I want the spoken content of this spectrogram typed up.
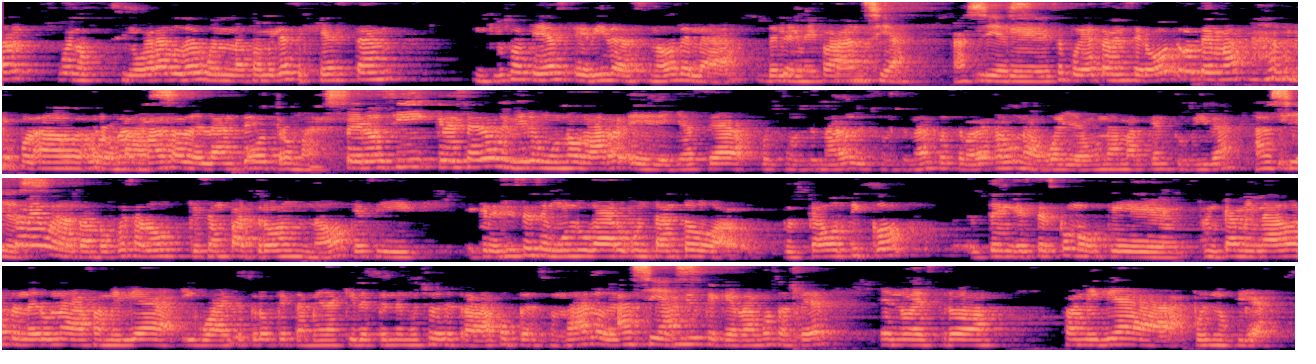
bueno, sin lugar a dudas, bueno, las familias se gestan incluso aquellas heridas, ¿no? De la, de, la infancia. Así es. Que eso podría también ser otro tema que podemos ah, abordar más. adelante. Otro más. Pero sí, crecer o vivir en un hogar, eh, ya sea pues funcional o disfuncional, pues te va a dejar una huella, una marca en tu vida. Así y es. también, bueno, tampoco es algo que sea un patrón, ¿no? Que si creciste en un lugar un tanto pues caótico, estés como que encaminado a tener una familia igual. Yo creo que también aquí depende mucho del trabajo personal o del cambio que queramos hacer en nuestra familia pues nuclear.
